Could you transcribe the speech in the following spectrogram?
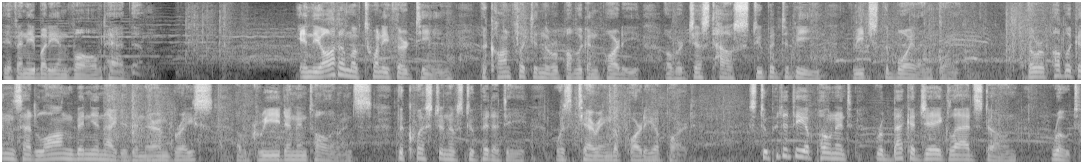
if anybody involved had them. In the autumn of 2013, the conflict in the Republican Party over just how stupid to be reached the boiling point. The Republicans had long been united in their embrace of greed and intolerance. The question of stupidity was tearing the party apart. Stupidity opponent Rebecca J. Gladstone wrote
